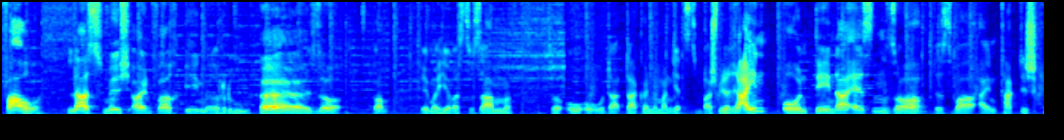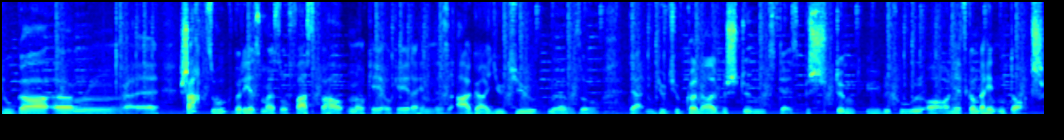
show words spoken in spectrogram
V. Lass mich einfach in Ruhe. So, komm. Kriegen wir hier was zusammen. So, oh, oh, oh, da, da könnte man jetzt zum Beispiel rein und den da essen. So, das war ein taktisch kluger ähm, äh, Schachzug, würde ich jetzt mal so fast behaupten. Okay, okay, da hinten ist Aga YouTube, ne, so. Der hat einen YouTube-Kanal bestimmt, der ist bestimmt übel cool. Oh, und jetzt kommt da hinten Dodge.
